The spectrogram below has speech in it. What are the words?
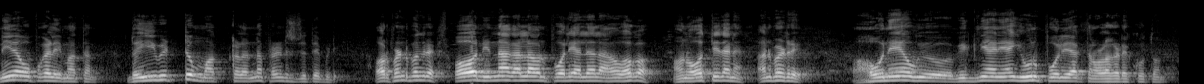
ನೀನೇ ಒಪ್ಕೊಳ್ಳಿ ಮಾತನ್ನು. ದಯವಿಟ್ಟು ಮಕ್ಕಳನ್ನು ಫ್ರೆಂಡ್ಸ್ ಜೊತೆ ಬಿಡಿ. ಅವ್ರ ಫ್ರೆಂಡ್ ಬಂದರೆ, ಓ, ನಿನ್ನಾಗಲ್ಲ ಅವ್ನು ಪೋಲಿ ಅಲ್ಲಲ್ಲ ಹೋಗೋ. ಅವನು ಓದ್ತಿದ್ದಾನೆ. ಅನ್ಬೇಡ್ರಿ. ಅವನೇ ವಿಜ್ಞಾನಿಯಾಗಿ, ಇವನು ಪೋಲಿ ಆಗ್ತಾನೆ, ಒಳಗಡೆ ಕೂತವನು.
